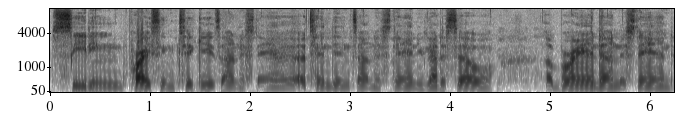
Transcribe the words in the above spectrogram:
seating, pricing tickets. I understand attendance. I understand you got to sell a brand. I understand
